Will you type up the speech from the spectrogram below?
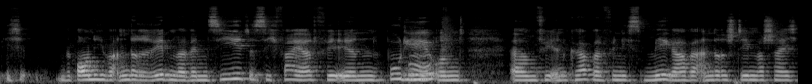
ich, wir brauchen nicht über andere reden, weil wenn sie das sich feiert für ihren Booty mhm. und ähm, für ihren Körper, finde ich es mega, weil andere stehen wahrscheinlich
